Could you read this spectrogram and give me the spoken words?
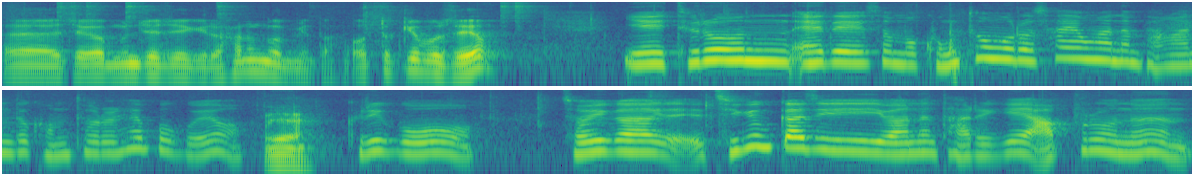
에, 제가 문제 제기를 하는 겁니다. 어떻게 보세요? 예, 드론에 대해서 뭐 공통으로 사용하는 방안도 검토를 해보고요. 예. 그리고 저희가 지금까지와는 다르게 앞으로는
